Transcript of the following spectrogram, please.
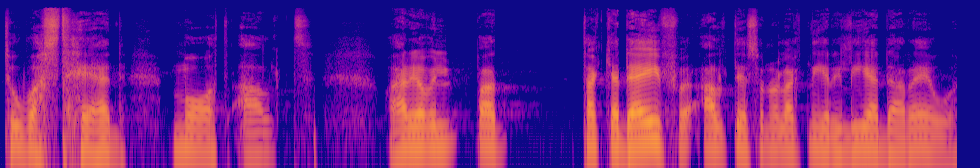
toastäd, mat, allt. Och herre, jag vill bara tacka dig för allt det som du har lagt ner i ledare och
